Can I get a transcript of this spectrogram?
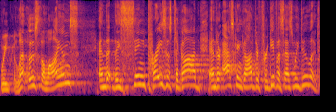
we let loose the lions and that they sing praises to God and they're asking God to forgive us as we do it.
